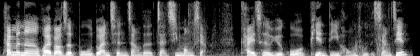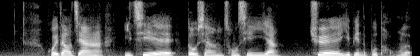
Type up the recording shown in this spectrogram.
他们呢，怀抱着不断成长的崭新梦想，开车越过遍地红土的乡间，回到家，一切都像从前一样，却也变得不同了。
